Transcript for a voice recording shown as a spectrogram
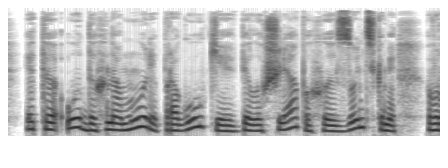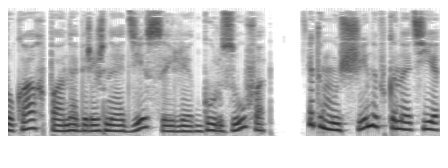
— это отдых на море, прогулки в белых шляпах и с зонтиками в руках по набережной Одессы или Гурзуфа. Это мужчины в канатье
